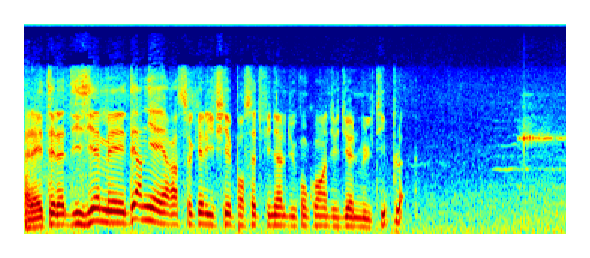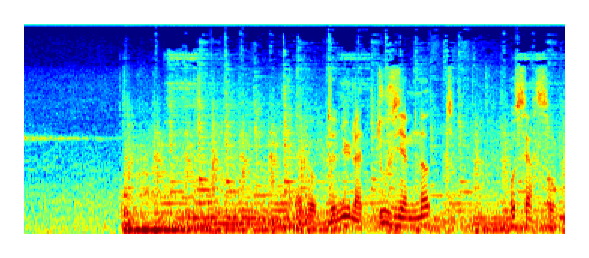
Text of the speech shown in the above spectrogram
Elle a été la dixième et dernière à se qualifier pour cette finale du concours individuel multiple. Elle avait obtenu la douzième note au cerceau.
